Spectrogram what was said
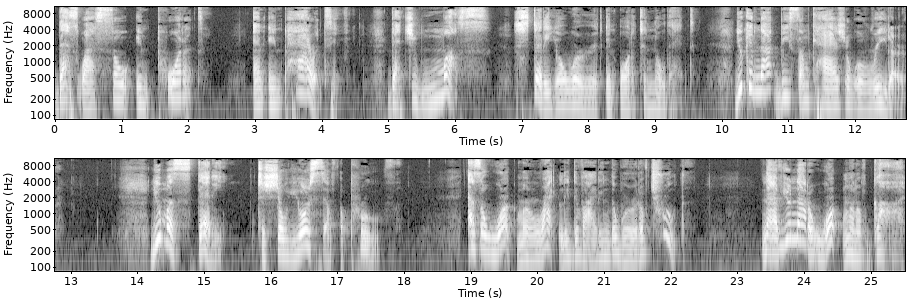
That's why it's so important and imperative that you must study your word in order to know that. You cannot be some casual reader. You must study to show yourself approved as a workman rightly dividing the word of truth. Now, if you're not a workman of God,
